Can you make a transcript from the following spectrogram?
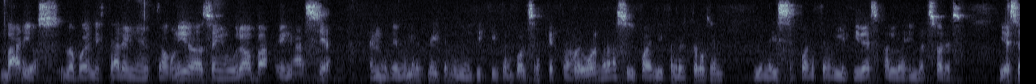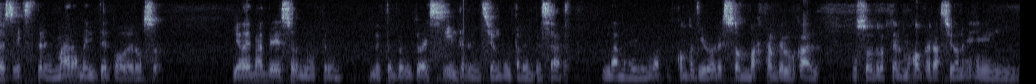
varios. Lo puedes listar en Estados Unidos, en Europa, en Asia, en Latinoamérica, en distintas bolsas que están reguladas y puedes listar el token y ahí se puede tener liquidez para los inversores. Y eso es extremadamente poderoso. Y además de eso, nuestro, nuestro producto es internacional para empezar. La mayoría de los competidores son bastante local. Nosotros tenemos operaciones en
